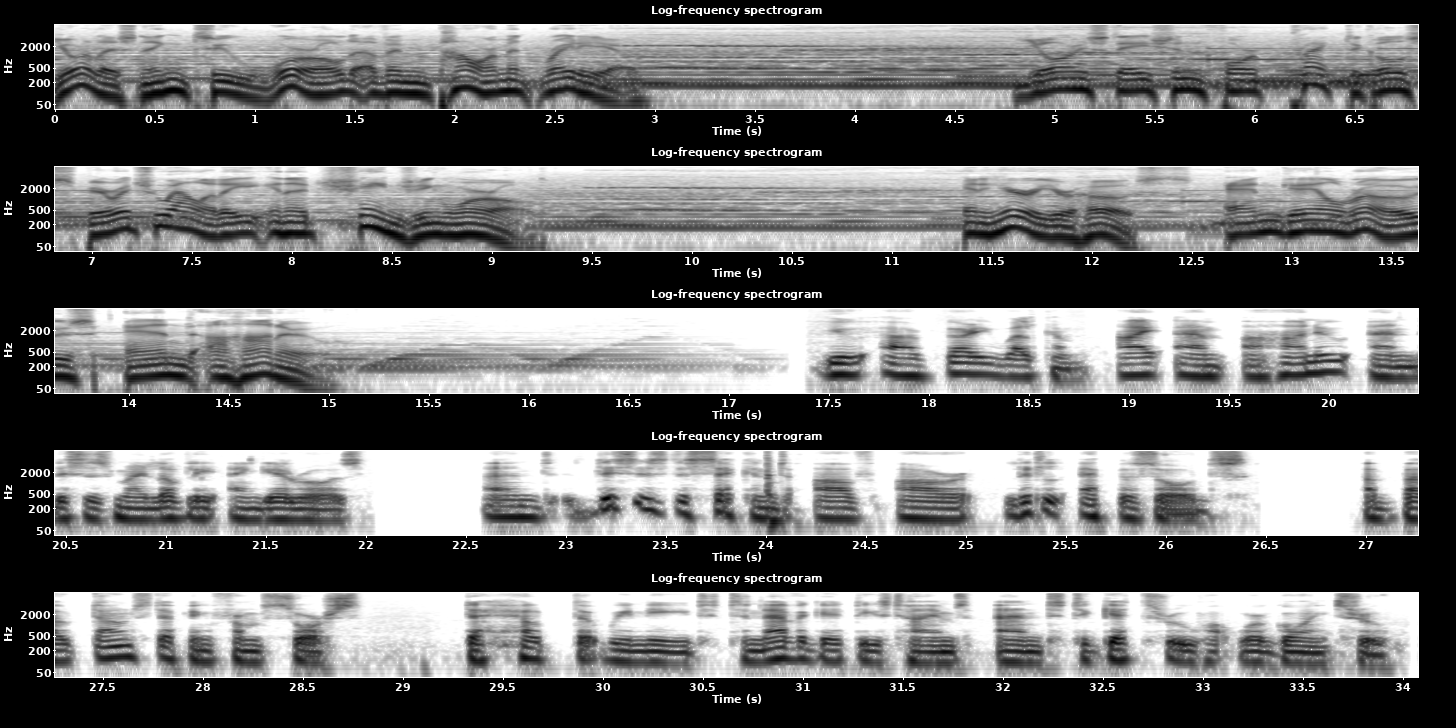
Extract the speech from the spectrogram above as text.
You're listening to World of Empowerment Radio, your station for practical spirituality in a changing world. And here are your hosts, Angel Rose and Ahanu. You are very welcome. I am Ahanu, and this is my lovely Angel Rose. And this is the second of our little episodes about downstepping from source the help that we need to navigate these times and to get through what we're going through.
